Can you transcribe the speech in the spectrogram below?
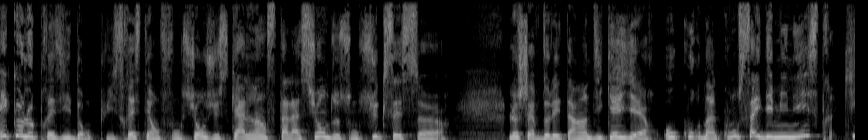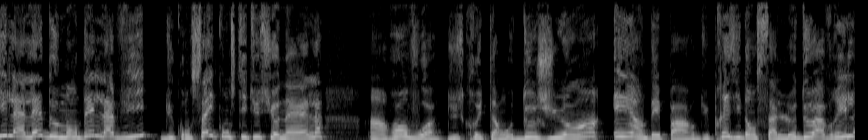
et que le président puisse rester en fonction jusqu'à l'installation de son successeur. Le chef de l'État a indiqué hier, au cours d'un conseil des ministres, qu'il allait demander l'avis du Conseil constitutionnel un renvoi du scrutin au 2 juin et un départ du président Sall le 2 avril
